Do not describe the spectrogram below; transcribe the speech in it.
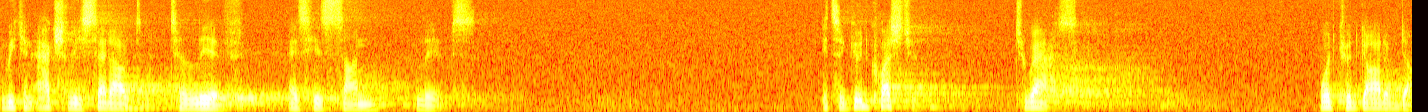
And we can actually set out to live as His Son lives. It's a good question to ask. What could God have done?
